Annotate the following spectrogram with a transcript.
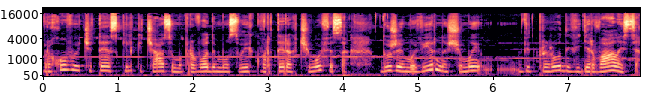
Враховуючи те, скільки часу ми проводимо у своїх квартирах чи офісах, дуже ймовірно, що ми від природи відірвалися,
